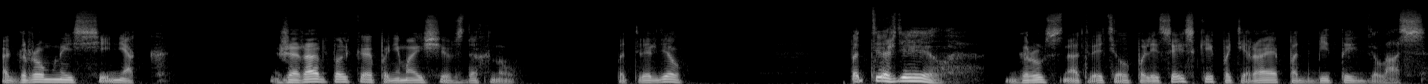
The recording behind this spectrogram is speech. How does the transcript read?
огромный синяк. Жерар только понимающе вздохнул. Подтвердил? Подтвердил, грустно ответил полицейский, потирая подбитый глаз.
